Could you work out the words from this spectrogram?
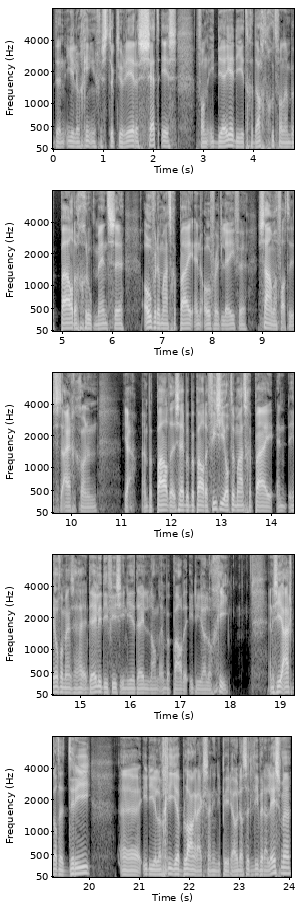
de ideologie een gestructureerde set is van ideeën die het gedachtegoed van een bepaalde groep mensen over de maatschappij en over het leven samenvatten. Dus het is eigenlijk gewoon een, ja, een bepaalde, ze hebben een bepaalde visie op de maatschappij. En heel veel mensen delen die visie en die delen dan een bepaalde ideologie. En dan zie je eigenlijk dat er drie uh, ideologieën belangrijk zijn in die periode. Dat is het liberalisme,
